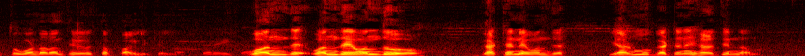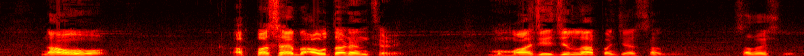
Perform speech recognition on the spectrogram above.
ತಗೊಂಡಾರ ಅಂತ ಹೇಳಿ ತಪ್ಪಾಗ್ಲಿಕ್ಕಿಲ್ಲ. ಒಂದೇ ಒಂದೇ ಒಂದು ಘಟನೆ ಒಂದು ಎರಡು ಮೂರು ಘಟನೆ ಹೇಳ್ತೀನಿ ನಾನು. ನಾವು ಅಪ್ಪ ಸಾಹೇಬ್ ಅವತಾಡೆ ಅಂಥೇಳಿ ಮಾಜಿ ಜಿಲ್ಲಾ ಪಂಚಾಯತ್ ಸದ- ಸದಸ್ಯರು.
